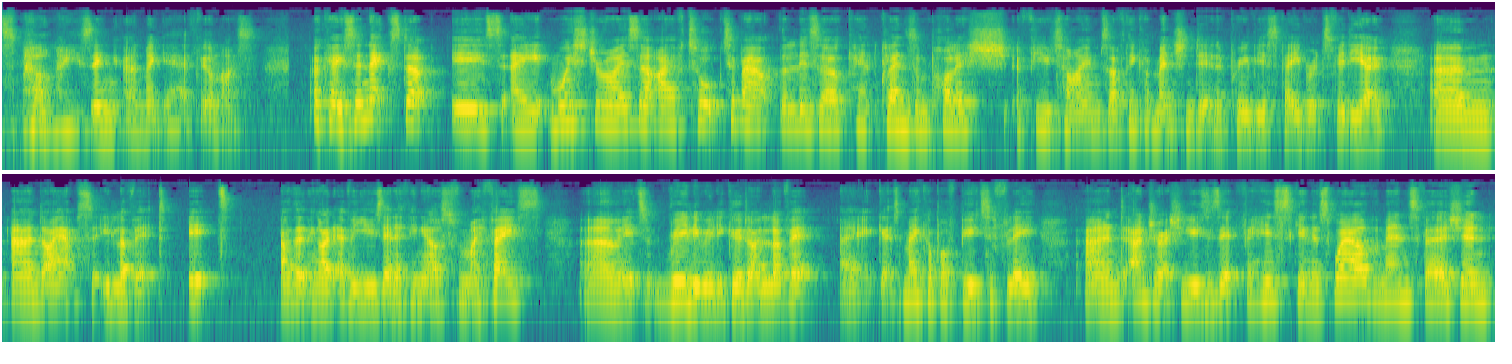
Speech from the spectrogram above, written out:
smell amazing and make your hair feel nice. Okay, so next up is a moisturiser. I have talked about the Liz Earle Cleanse and Polish a few times. I think I've mentioned it in a previous favourites video um, and I absolutely love it. It, I don't think I'd ever use anything else for my face. Um, it's really, really good. I love it. Uh, it gets makeup off beautifully and Andrew actually uses it for his skin as well, the men's version,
